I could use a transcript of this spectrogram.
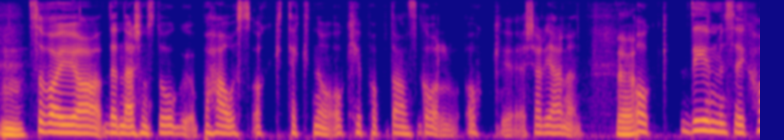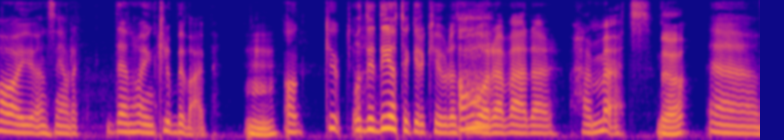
Mm. Så var ju jag den där som stod på house och techno och hiphop dansgolv och eh, körde järnen. Ja. Och din musik har ju en sån jävla, den har ju en klubbig vibe. Mm. Gud, ja. Och det är det jag tycker är kul, att Ah. våra världar har mötts. Ja. Eh,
